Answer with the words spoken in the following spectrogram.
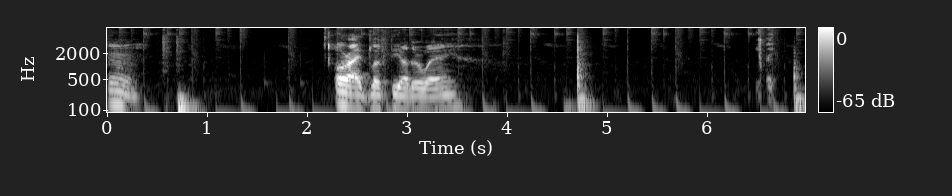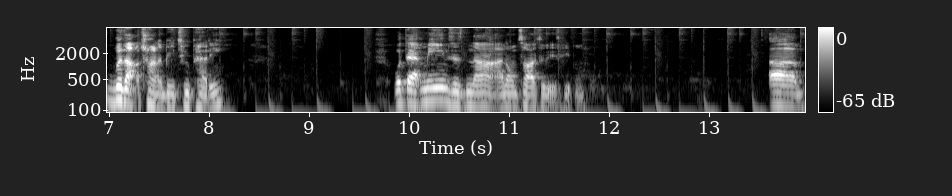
Mm. Or I'd look the other way without trying to be too petty. What that means is, nah, I don't talk to these people. Um,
